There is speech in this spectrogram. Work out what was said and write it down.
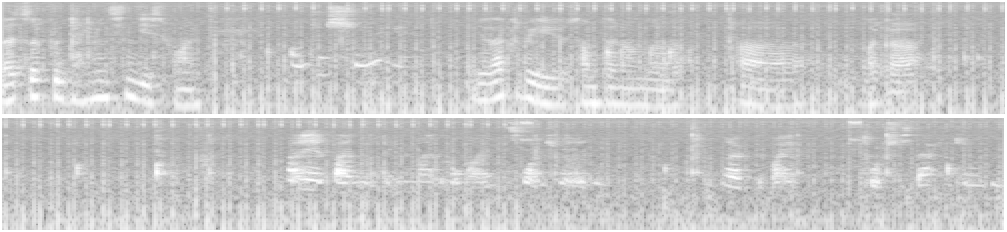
Let's look for diamonds in this one. I'm just showing you. Yeah, that could be something on the, uh, like a, I didn't find anything in my little mine, so I'm trying to I put my torches back in Canada.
